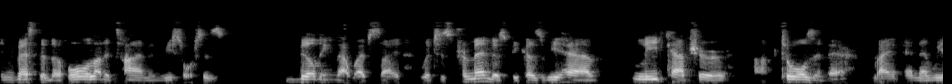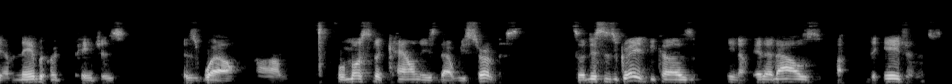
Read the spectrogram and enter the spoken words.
invested a whole lot of time and resources building that website, which is tremendous because we have lead capture uh, tools in there, right? And then we have neighborhood pages as well um, for most of the counties that we service. So this is great because, you know, it allows uh, the agents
